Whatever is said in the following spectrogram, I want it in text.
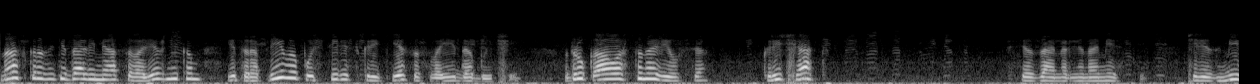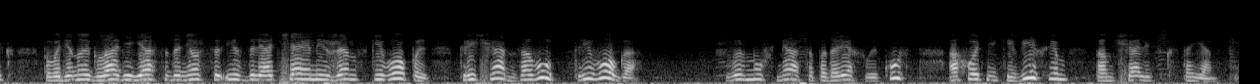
Наскоро закидали мясо валежником и торопливо пустились к реке со своей добычей. Вдруг Ао остановился. Кричат! Все замерли на месте. Через миг по водяной глади ясно донесся издали отчаянный женский вопль. Кричат, зовут, тревога! Швырнув мясо под ореховый куст, охотники вихрем помчались к стоянке.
